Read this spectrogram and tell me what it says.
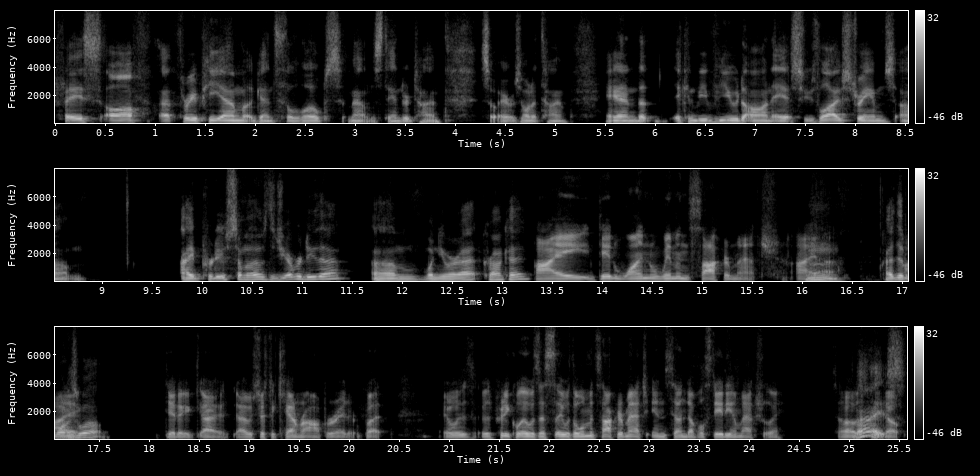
face off at 3 p.m. against the Lopes Mountain Standard Time, so Arizona time, and it can be viewed on ASU's live streams. Um, I produced some of those. Did you ever do that um, when you were at Cronkite? I did one women's soccer match. I uh, Mm, I did one as well. did a. I, I was just a camera operator, but it was it was pretty cool. It was a it was a women's soccer match in Sun Devil Stadium actually. So it pretty dope. Nice.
